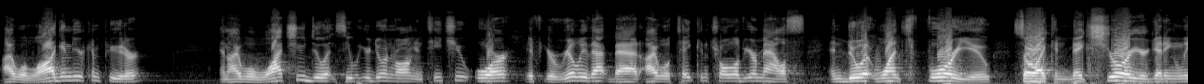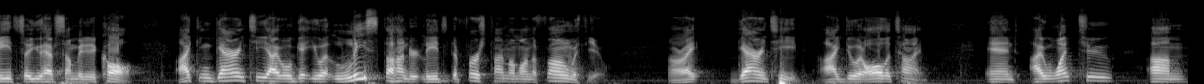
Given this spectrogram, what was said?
I will log into your computer and I will watch you do it and see what you're doing wrong and teach you. Or if you're really that bad, I will take control of your mouse and do it once for you so I can make sure you're getting leads so you have somebody to call. I can guarantee I will get you at least 100 leads the first time I'm on the phone with you. All right? Guaranteed. I do it all the time. And I want to, um,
